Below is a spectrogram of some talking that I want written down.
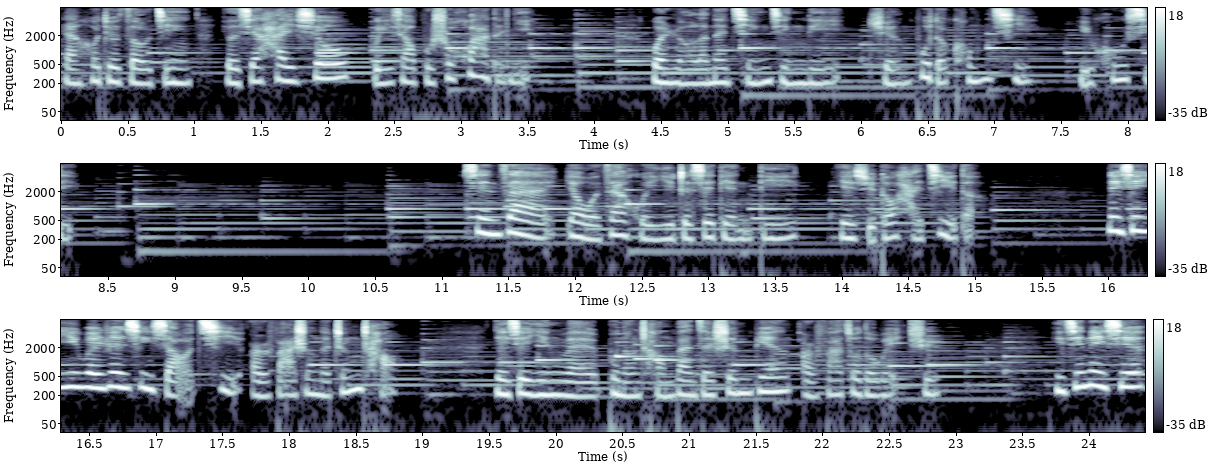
然后就走进有些害羞、微笑不说话的你。温柔了那情景里全部的空气与呼吸。现在要我再回忆这些点滴，也许都还记得，那些因为任性小气而发生的争吵，那些因为不能常伴在身边而发作的委屈，以及那些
